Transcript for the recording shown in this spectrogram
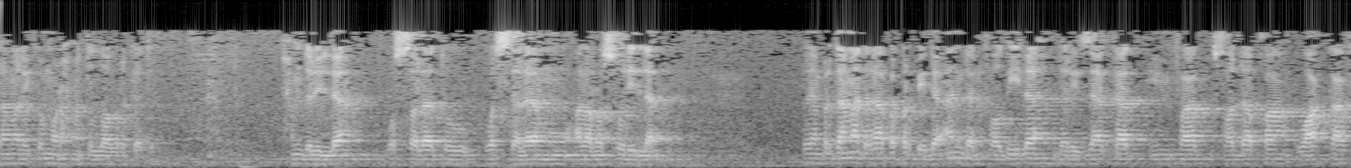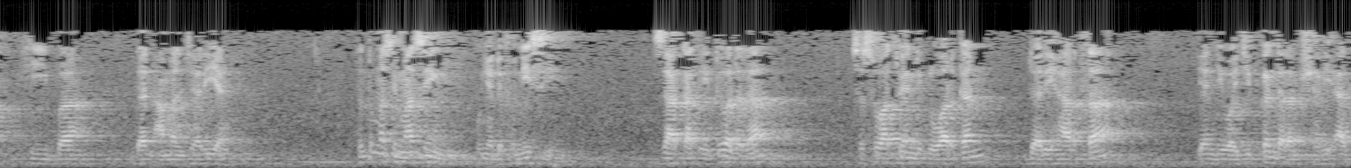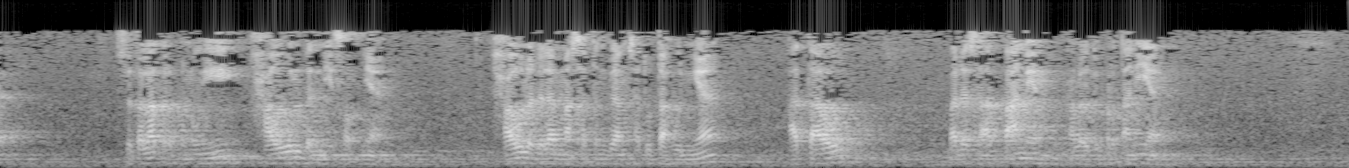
Assalamualaikum warahmatullahi wabarakatuh. Alhamdulillah Wassalatu wassalamu ala rasulillah. Yang pertama adalah apa perbedaan dan fadilah dari zakat, infak, sadaqah, wakaf, hibah, dan amal jariah. Tentu masing-masing punya definisi. Zakat itu adalah sesuatu yang dikeluarkan dari harta yang diwajibkan dalam syariat setelah terpenuhi haul dan nisabnya. Haul adalah masa tenggang satu tahunnya atau pada saat panen kalau itu pertanian.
